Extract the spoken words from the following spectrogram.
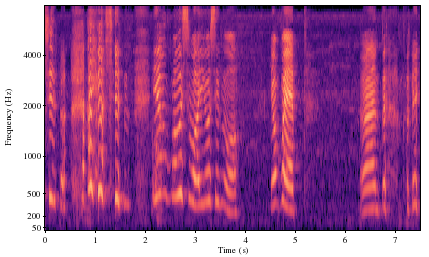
ayusin mo. Ayusin. Yung pose mo, ayusin mo. Yung pet. One, two, three.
